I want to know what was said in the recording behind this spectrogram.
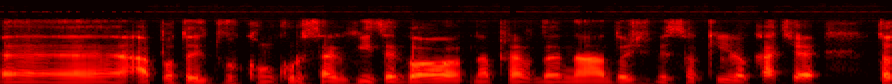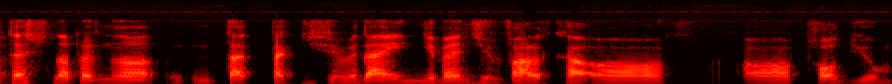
e, a po tych dwóch konkursach widzę go naprawdę na dość wysokiej lokacie. To też na pewno, tak, tak mi się wydaje, nie będzie walka o, o podium,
